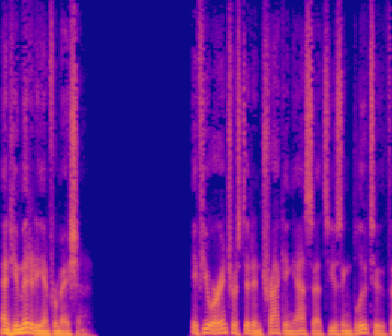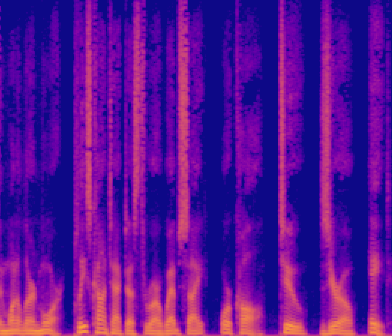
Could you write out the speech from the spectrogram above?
and humidity information. If you are interested in tracking assets using Bluetooth and want to learn more, please contact us through our website or call 208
